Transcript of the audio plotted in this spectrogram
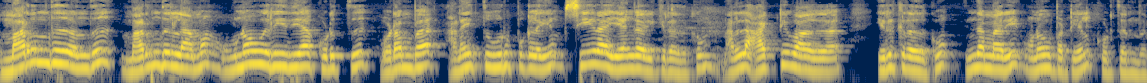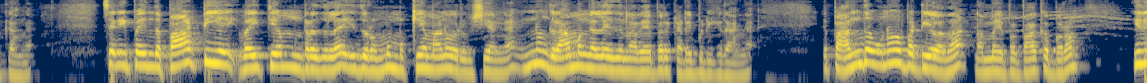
மருந்து வந்து மருந்து இல்லாமல் உணவு ரீதியாக கொடுத்து உடம்ப அனைத்து உறுப்புகளையும் சீராக இயங்க வைக்கிறதுக்கும் நல்ல ஆக்டிவாக இருக்கிறதுக்கும் இந்த மாதிரி உணவு பட்டியல் கொடுத்துருந்துருக்காங்க. சரி இப்போ இந்த பாட்டியை வைத்தியம்ன்றதுல இது ரொம்ப முக்கியமான ஒரு விஷயங்க. இன்னும் கிராமங்களில் இது நிறைய பேர் கடைபிடிக்கிறாங்க. இப்போ அந்த உணவு பட்டியலை தான் நம்ம இப்போ பார்க்க போகிறோம் இது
